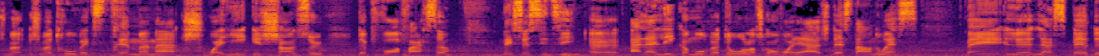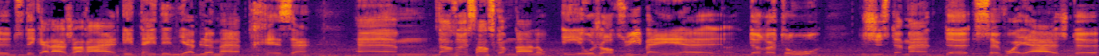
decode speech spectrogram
je me, trouve extrêmement choyé et chanceux de pouvoir faire ça. Mais ceci dit, euh, à l'aller comme au retour, lorsqu'on voyage d'est en ouest, ben l'aspect du décalage horaire est indéniablement présent euh, dans un sens comme dans l'autre. Et aujourd'hui, ben euh, de retour justement de ce voyage de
